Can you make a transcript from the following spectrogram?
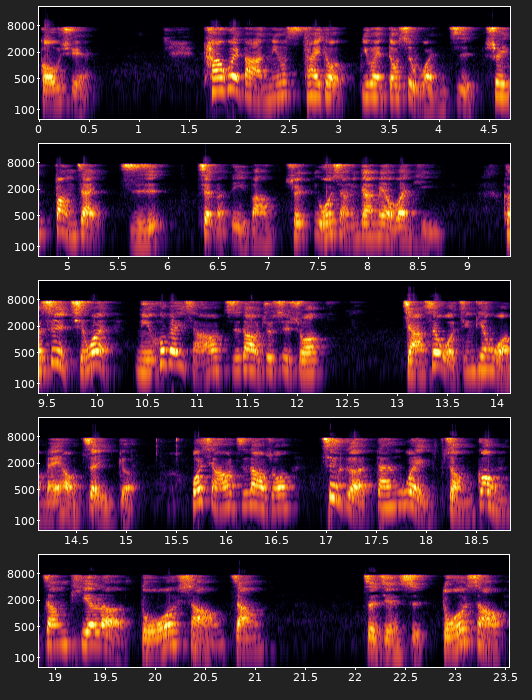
勾选？它会把 news title 因为都是文字，所以放在值这个地方，所以我想应该没有问题。可是，请问你会不会想要知道，就是说，假设我今天我没有这一个，我想要知道说，这个单位总共张贴了多少张这件事，多少？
